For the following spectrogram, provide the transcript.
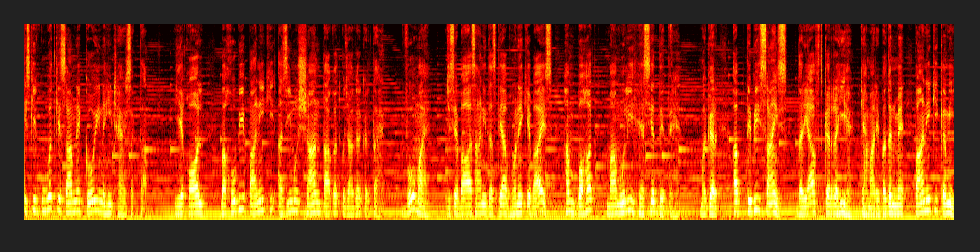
इसकी कुत के सामने कोई नहीं ठहर सकता। ये कौल बखूबी पानी की अजीम शान ताकत उजागर करता है। वो माए जिसे बासानी दस्तियाब होने के बायस हम बहुत मामूली हैसियत देते हैं। मगर अब तिबी साइंस दरियाफ्त कर रही है कि हमारे बदन में पानी की कमी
